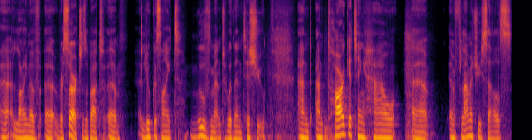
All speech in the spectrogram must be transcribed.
uh, line of uh, research is about uh, leukocyte movement within tissue and, and targeting how uh, inflammatory cells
